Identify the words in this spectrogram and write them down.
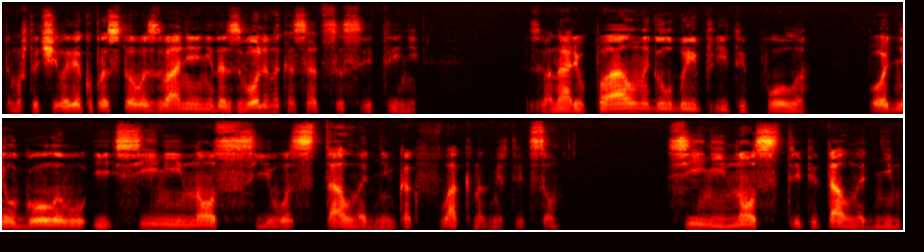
потому что человеку простого звания не дозволено касаться святыни. Звонарь упал на голубые плиты пола, поднял голову, и синий нос его стал над ним, как флаг над мертвецом. Синий нос трепетал над ним,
